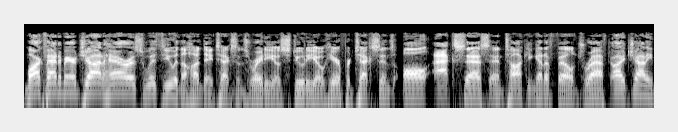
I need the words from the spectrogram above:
Marc Vandermeer, John Harris with you in the Hyundai Texans radio studio here for Texans All Access and talking NFL draft. All right, Johnny,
